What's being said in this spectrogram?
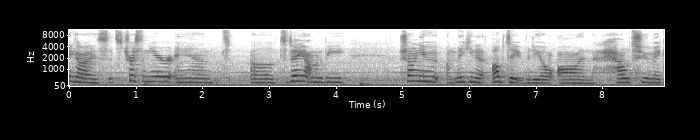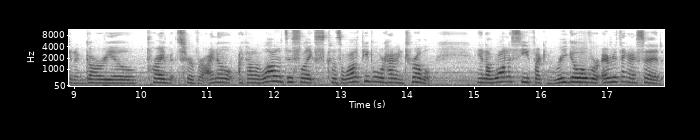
Hey guys, it's Triston here, and uh, today I'm going to be showing you, uh, making an update video on how to make an Agar.io private server. I know I got a lot of dislikes because a lot of people were having trouble, and I want to see if I can re-go over everything I said,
